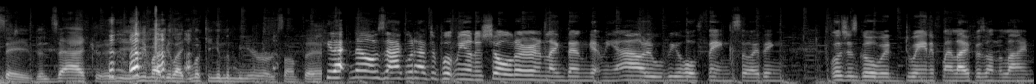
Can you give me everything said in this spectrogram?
Saved. And Zac, he, he might be like looking in the mirror or something. He like, no, Zac would have to put me on his shoulder and like then get me out. It would be a whole thing. So I think we'll just go with Dwayne if my life is on the line.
